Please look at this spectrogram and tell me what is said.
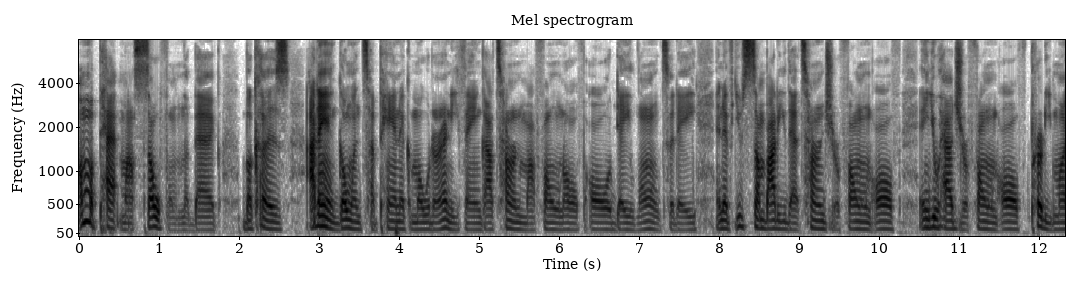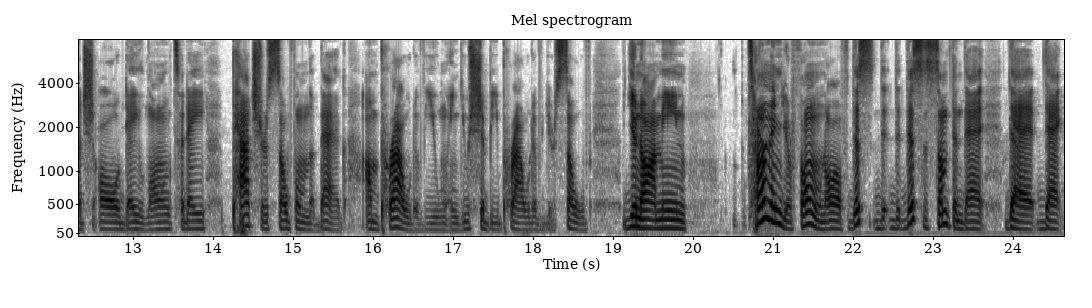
I'm gonna pat myself on the back because I didn't go into panic mode or anything. I turned my phone off all day long today. And if you somebody that turns your phone off and you had your phone off pretty much all day long today, pat yourself on the back. I'm proud of you and you should be proud of yourself. You know what I mean? Turning your phone off this th this is something that that that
